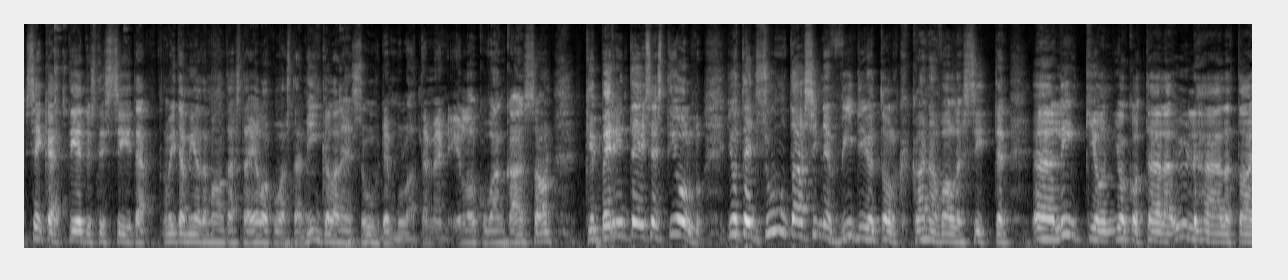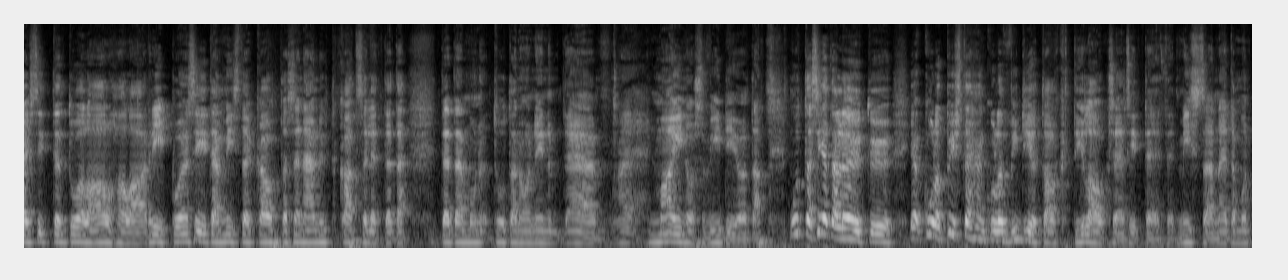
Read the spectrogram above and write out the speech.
sekä tietysti siitä, mitä mieltä mä oon tästä elokuvasta ja minkälainen suhde mulla tämän elokuvan kanssa on perinteisesti ollut. Joten suuntaa sinne Videotalk-kanavalle sitten. Linkki on joko täällä ylhäällä tai sitten tuolla alhaalla, riippuen siitä, mistä kautta sä nyt katselet tätä, tätä mun tuota noin, niin, ää, mainosvideota. Mutta sieltä löytyy, ja kuule, pistähän kuule Videotalk-tilaukseen sitten, että missä on näitä mun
